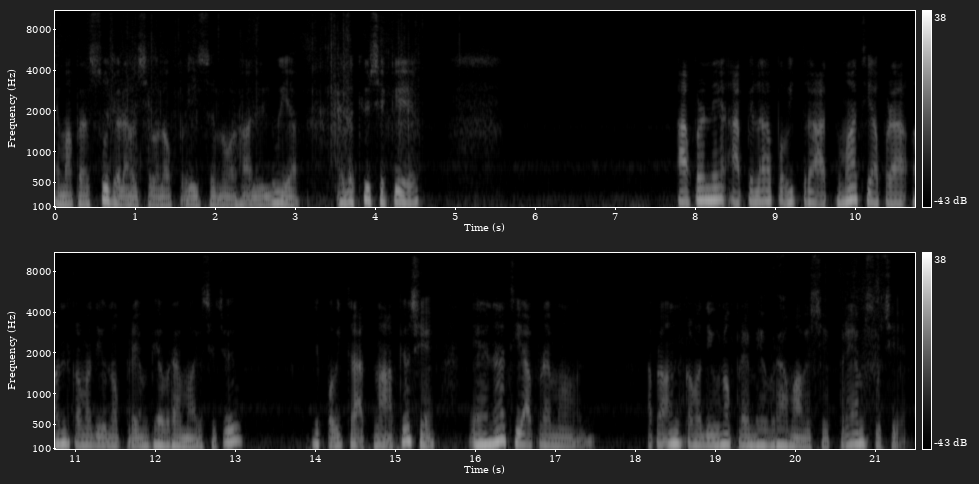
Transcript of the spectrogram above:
એમાં આપણને શું જણાવે છે વાલા પ્રેઝ લોડ હાલી લુયા એ લખ્યું છે કે આપણને આપેલા પવિત્ર આત્માથી આપણા અંધકર્મદેવનો પ્રેમ વ્યવહારમાં આવે છે. જોયું? જે પવિત્ર આત્મા આપ્યો છે, એનાથી આપણામાં આપણા અંધકર્મદેવનો પ્રેમ વ્યવહારમાં આવે છે. પ્રેમ શું છે?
